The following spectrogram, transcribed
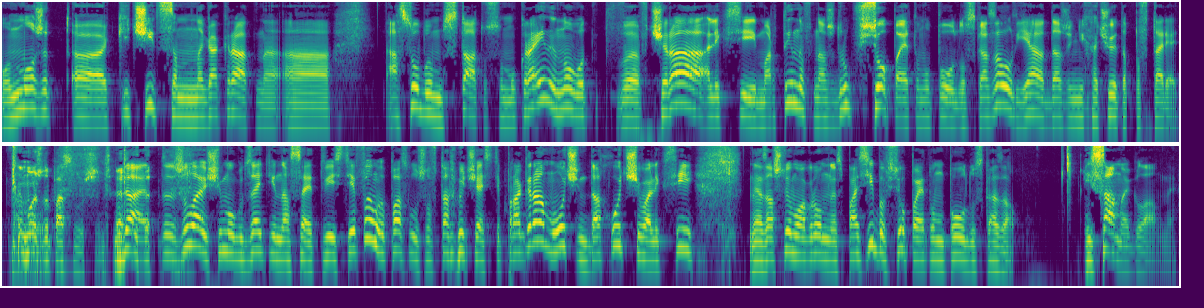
он может э, кичиться многократно э, особым статусом Украины, но вот вчера Алексей Мартынов, наш друг, все по этому поводу сказал, я даже не хочу это повторять. Можно послушать. Да, желающие могут зайти на сайт Вести ФМ и послушать во второй части программы, очень доходчиво Алексей, э, за что ему огромное спасибо, все по этому поводу сказал. И самое главное,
